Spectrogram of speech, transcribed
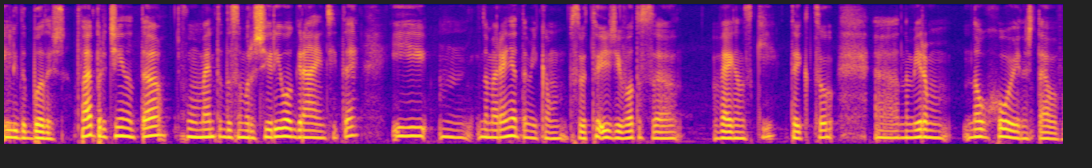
или да бъдеш. Това е причината в момента да съм разширила границите и м- намеренията ми към света и живота са вегански, тъй като а, намирам много хубави неща в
